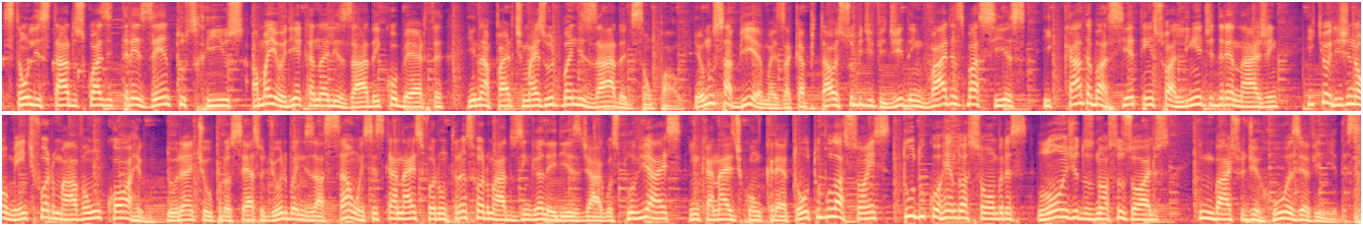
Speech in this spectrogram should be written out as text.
estão listados quase 300 rios, a maioria canalizada e coberta, e na parte mais urbanizada de São Paulo. Eu não sabia, mas a capital é subdividida em várias bacias e cada bacia tem sua linha de drenagem e que originalmente formavam um córrego. Durante o processo de urbanização, esses canais foram transformados em galerias de águas pluviais, em canais de concreto ou tubulações, tudo correndo às sombras, longe dos nossos olhos, embaixo de ruas e avenidas.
